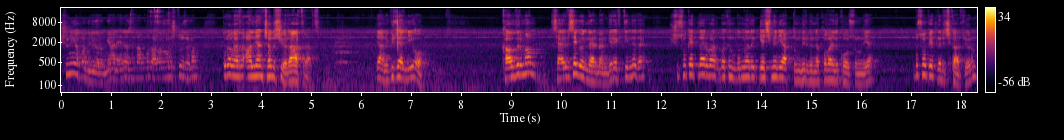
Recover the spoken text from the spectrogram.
Şunu yapabiliyorum yani en azından burada alan oluştuğu zaman buralarda alyan çalışıyor rahat rahat. Yani güzelliği o. Kaldırmam, servise göndermem gerektiğinde de şu soketler var. Bakın bunları geçmeli yaptım birbirine kolaylık olsun diye. Bu soketleri çıkartıyorum.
